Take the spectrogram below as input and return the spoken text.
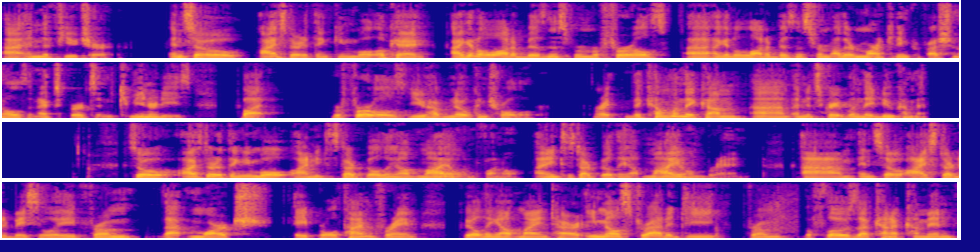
uh, in the future? And so I started thinking, well, okay, I get a lot of business from referrals. Uh, I get a lot of business from other marketing professionals and experts and communities, but referrals you have no control over, right? They come when they come, um, and it's great when they do come in. So I started thinking, well, I need to start building up my own funnel. I need to start building up my own brand. Um, and so I started basically from that March, April timeframe, building out my entire email strategy from the flows that kind of come in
